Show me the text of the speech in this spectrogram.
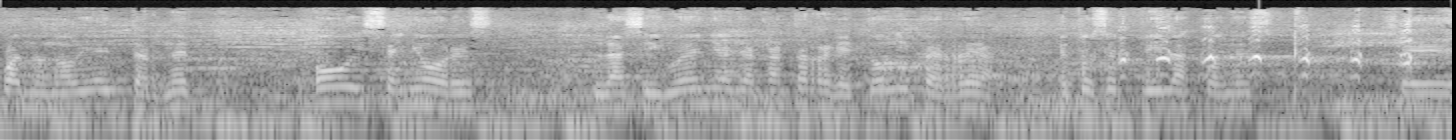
cuando no había internet. Hoy, señores, la cigüeña ya canta reggaetón y perrea. Entonces pilas con eso. Sí.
